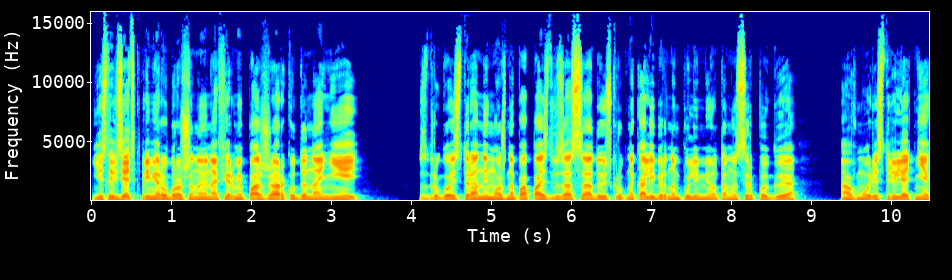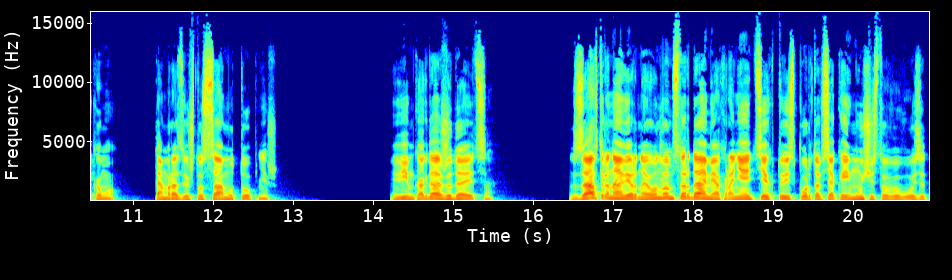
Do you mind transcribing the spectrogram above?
Если взять, к примеру, брошенную на ферме пожарку, да на ней... С другой стороны, можно попасть в засаду и с крупнокалиберным пулеметом, и с РПГ. А в море стрелять некому. Там разве что сам утопнешь. Вим, когда ожидается? Завтра, наверное. Он в Амстердаме охраняет тех, кто из порта всякое имущество вывозит.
